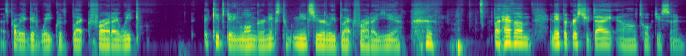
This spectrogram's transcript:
It's probably a good week with Black Friday week. It keeps getting longer. Next next year it'll be Black Friday year. but have um, an epic rest of your day, and I'll talk to you soon.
